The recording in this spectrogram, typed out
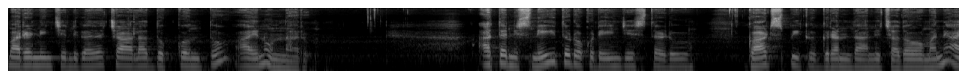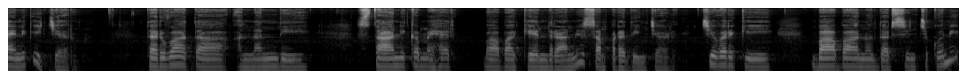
మరణించింది కదా చాలా దుఃఖంతో ఆయన ఉన్నారు. అతని స్నేహితుడు ఒకడు ఏం చేస్తాడు? గాడ్ స్పీక్ గ్రంథాన్ని చదవమని ఆయనకి ఇచ్చారు. తరువాత నంది స్థానిక మెహర్ బాబా కేంద్రాన్ని సంప్రదించాడు. చివరికి బాబాను దర్శించుకొని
